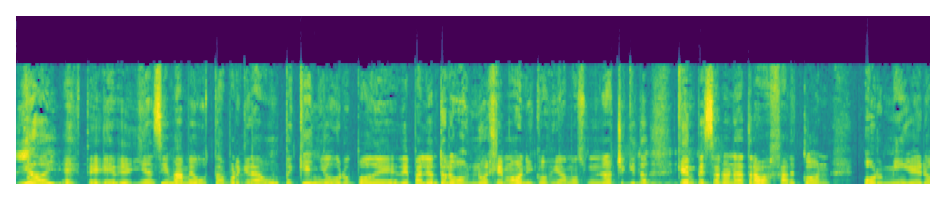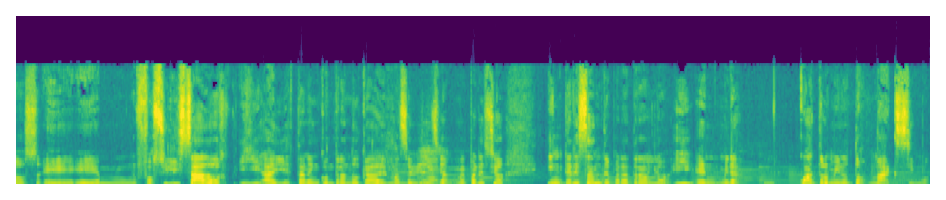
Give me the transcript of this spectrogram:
Y hoy, este, eh, y encima me gustó porque era un pequeño grupo de, de paleontólogos no hegemónicos, digamos, unos chiquitos, que empezaron a trabajar con hormigueros eh, em, fosilizados y ahí están encontrando cada vez más evidencia. Me pareció interesante para traerlo y en, mira, cuatro minutos máximo.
